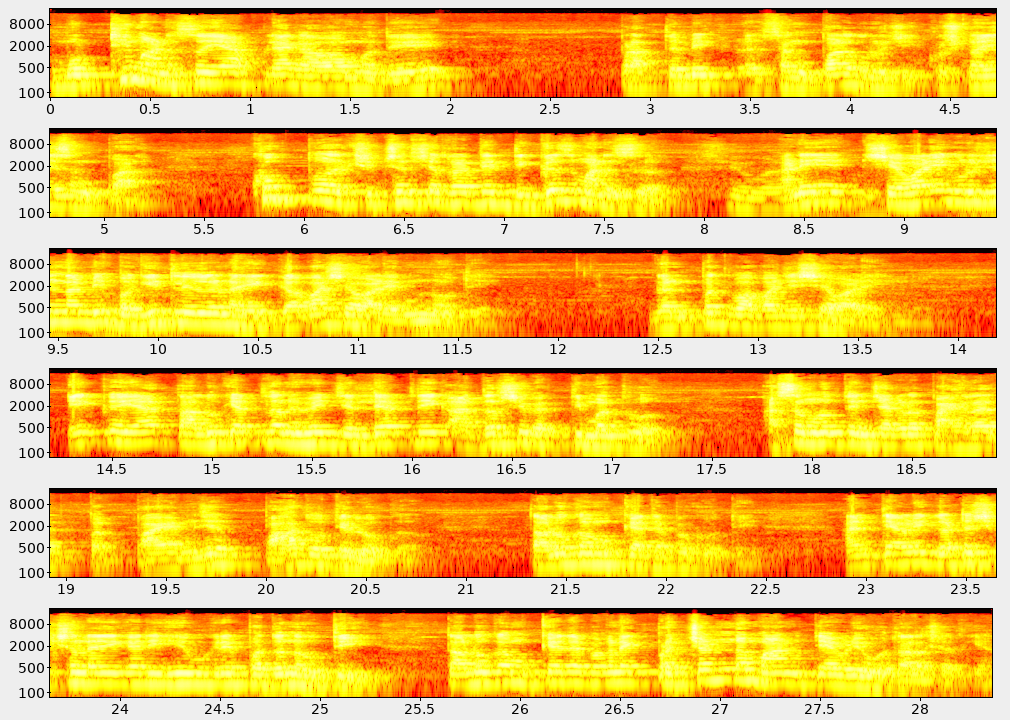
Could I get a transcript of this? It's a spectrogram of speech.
मोठी माणसं या आपल्या गावामध्ये प्राथमिक अ, संकपाळ गुरुजी कृष्णाजी संकपाळ खूप शिक्षण क्षेत्रातील दिग्गज माणसं. आणि शेवाळे गुरुजींना मी बघितलेलं नाही गबा शेवाळे म्हणून होते. गणपत बाबाजी शेवाळे. एक या तालुक्यातलं नव्हे जिल्ह्यातलं एक आदर्श व्यक्तिमत्व असं म्हणून त्यांच्याकडे पाहायला प- पाय म्हणजे पाहत होते लोक. तालुका मुख्याध्यापक होते. आणि त्यावेळी गटशिक्षण अधिकारी ही वगैरे पदं नव्हती. तालुका मुख्याध्यापकांना एक प्रचंड मान त्यावेळी होता लक्षात घ्या.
